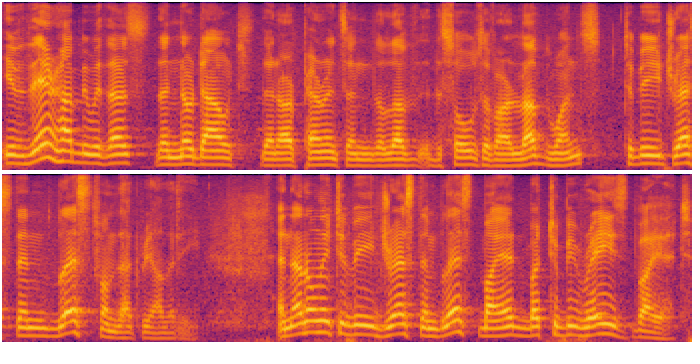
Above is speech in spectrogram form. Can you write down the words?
If they're happy with us then no doubt that our parents and the love the souls of our loved ones to be dressed and blessed from that reality. And not only to be dressed and blessed by it but to be raised by it.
